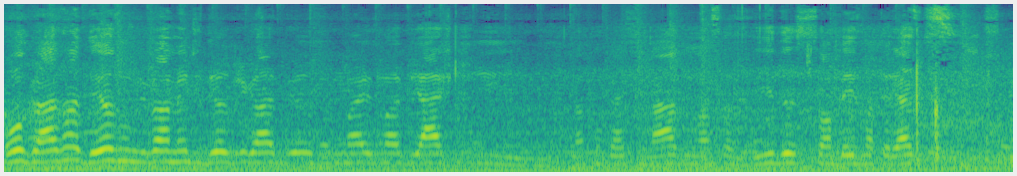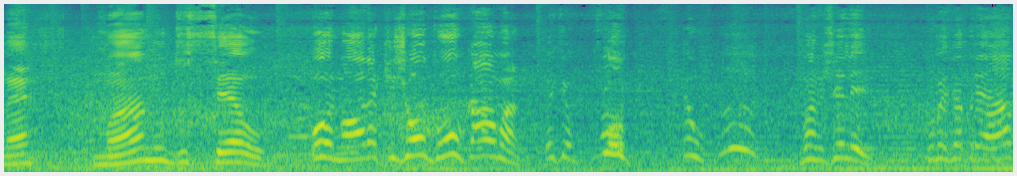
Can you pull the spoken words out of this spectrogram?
Ô, graças a Deus, um livramento de Deus, obrigado Deus. Mais uma viagem que não acontece nada em nossas vidas, são bens materiais, né? Mano do céu. Ô, na hora que jogou o carro, mano, eu, eu, eu mano, gelei. Comecei a frear,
